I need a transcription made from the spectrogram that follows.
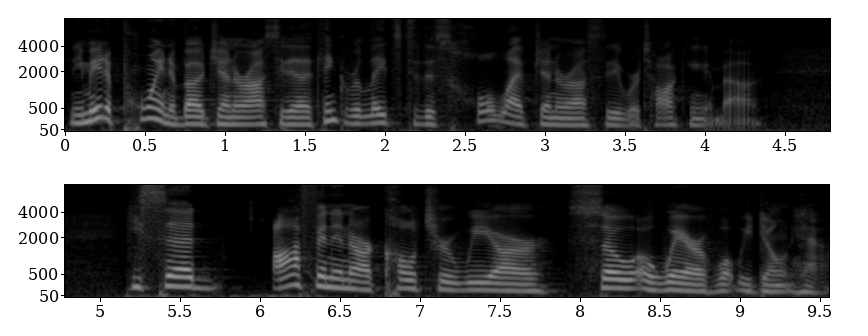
and he made a point about generosity that I think relates to this whole life generosity we're talking about. He said, Often in our culture, we are so aware of what we don't have.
